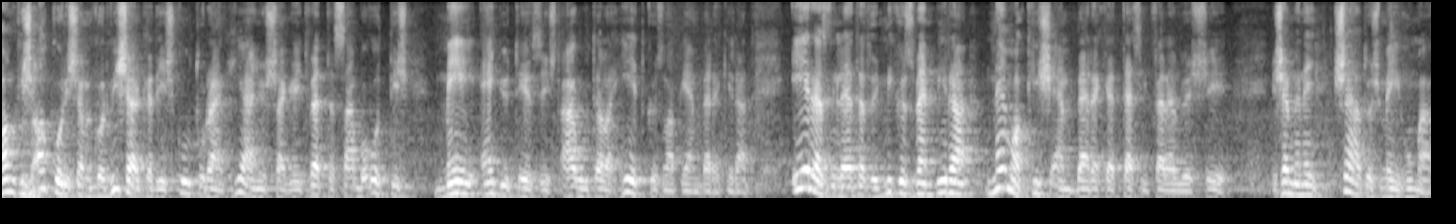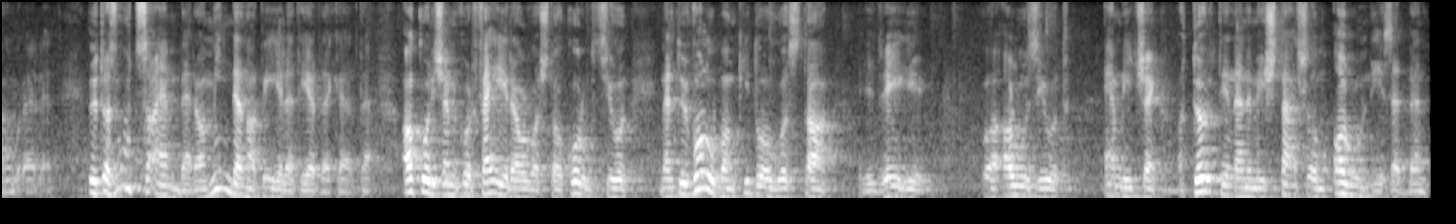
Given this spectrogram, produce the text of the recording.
Hangkis akkor is, amikor viselkedés kultúránk hiányosságait vette számba, ott is mély együttérzést árult el a hétköznapi emberek iránt érezni lehetett, hogy miközben bírál, nem a kis embereket teszi felelőssé, és ebben egy sajátos mély humánumra ered. Őt az utca ember, a mindennapi élet érdekelte. Akkor is, amikor fejére olvasta a korrupciót, mert ő valóban kidolgozta, egy régi alúziót említsek, a történelem és társadalom alulnézetben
